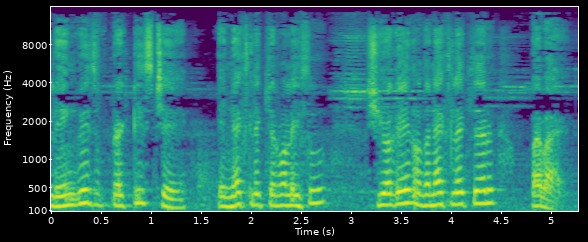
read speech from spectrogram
લેંગ્વેજ પ્રેક્ટિસ છે એ નેક્સ્ટ લેક્ચરમાં લઈશું. See you again on the next lecture bye bye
